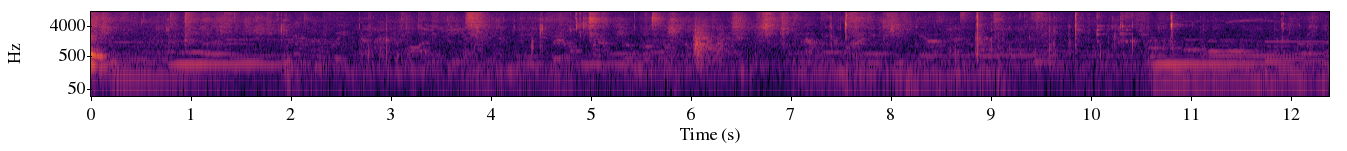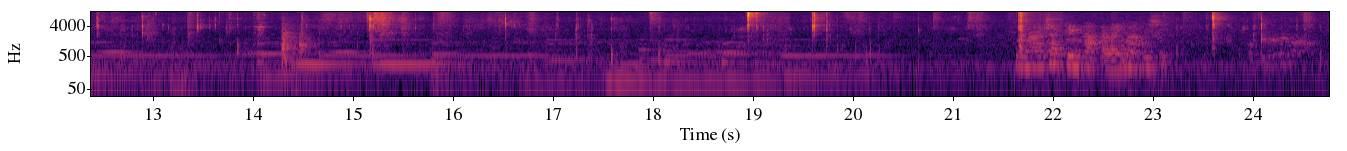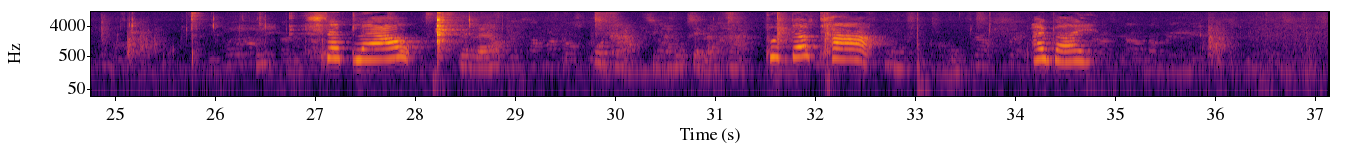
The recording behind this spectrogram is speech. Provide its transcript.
หนูนาชอบกินผักอะไรมากที่สุด เสร็จแล้ว เสร็จแล้ว พูดค่ะ สิคะลูกเสร็จแล้วค่ะ พูดแล้วค่ะบายบาย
